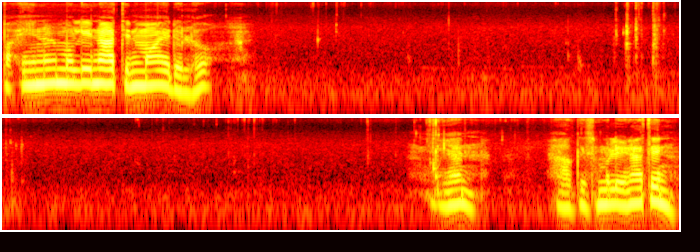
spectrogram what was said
painan muli natin mga idol ho yan hagis muli natin.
